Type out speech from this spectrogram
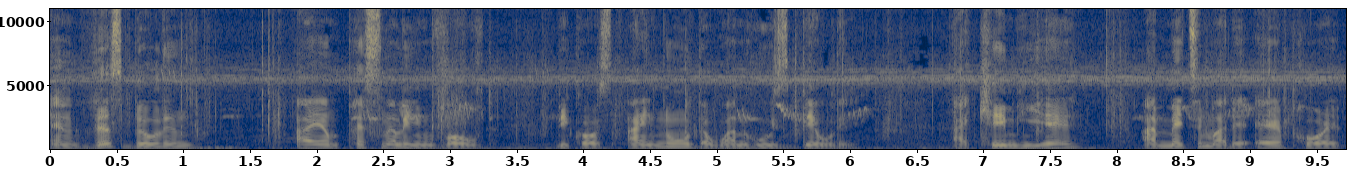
And this building, I am personally involved because I know the one who is building. I came here, I met him at the airport.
